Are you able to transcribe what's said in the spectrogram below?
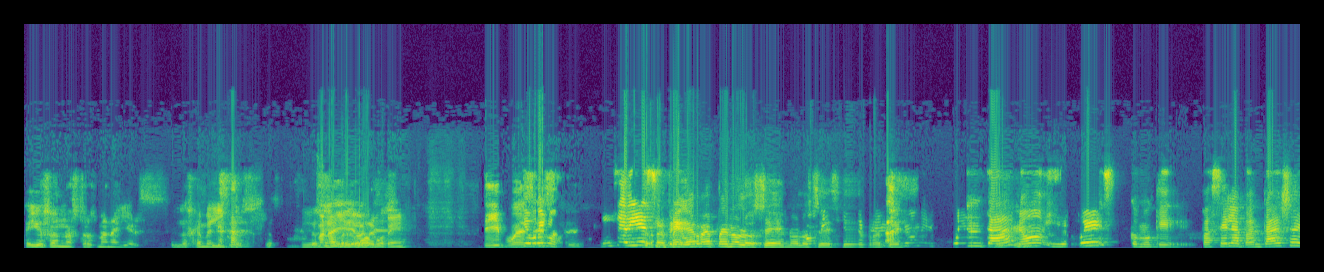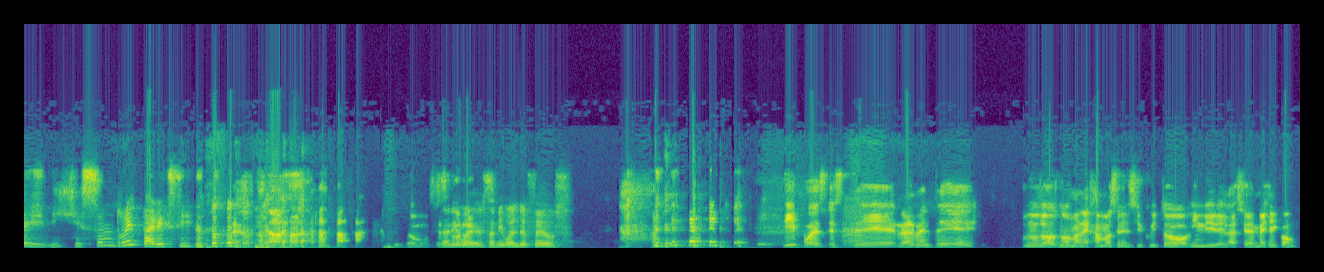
Ellos son nuestros managers, los gemelitos. los- los Managers. Sí, pues Qué bueno. este, No sabía si RP, preguntar, RP no lo sé, no lo sé si RP. no me di cuenta, Ok. ¿no? Y después como que pasé la pantalla y dije, son re parecidos. sí, somos, es Están igual, están igual de feos. Sí, pues este, realmente nosotros nos manejamos en el circuito indie de la Ciudad de México.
